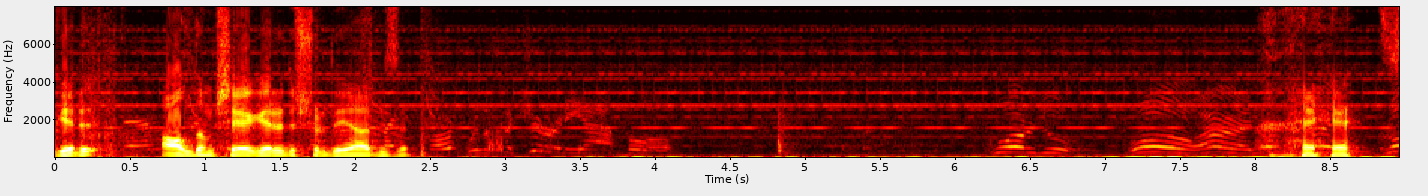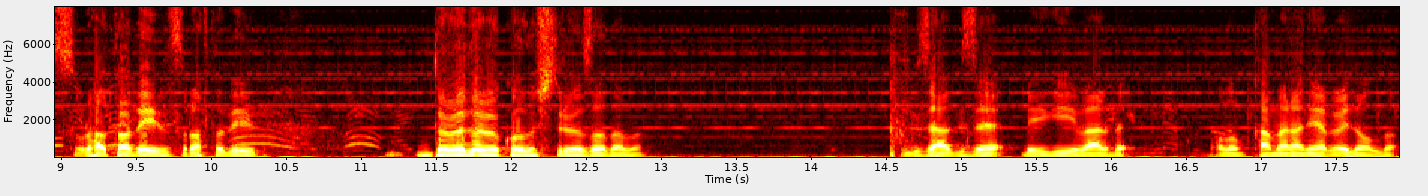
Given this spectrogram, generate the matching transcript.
Geri aldığım şeye geri düşürdü ya bizi. surata değil, surata değil. Döve döve konuşturuyoruz adamı. Güzel bize bilgiyi verdi. Oğlum kamera niye böyle oldu?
